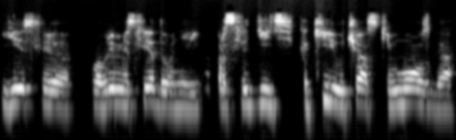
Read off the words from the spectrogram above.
если во время исследований проследить, какие участки мозга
